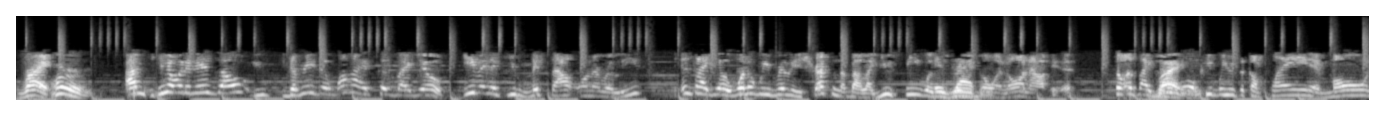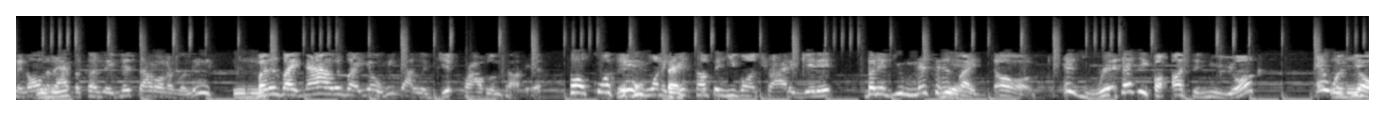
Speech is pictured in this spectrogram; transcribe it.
Right. Heard. I'm, you know what it is though? You, the reason why is because like, yo, even if you miss out on a release, it's like, yo, what are we really stressing about? Like, you see what's really going on out here. So it's like Right. before people used to complain and moan and all of that because they missed out on a release. Mhm. But it's like now it's like, yo, we got legit problems out here. So of course, if you want to get something, you're gonna try to get it. But if you miss it, it's Yeah. like, dog, it's re- especially for us in New York. It was Mhm. yo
